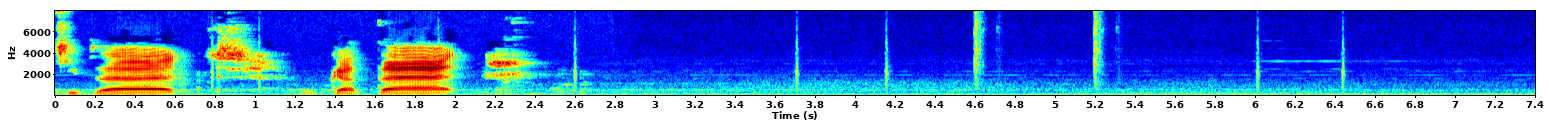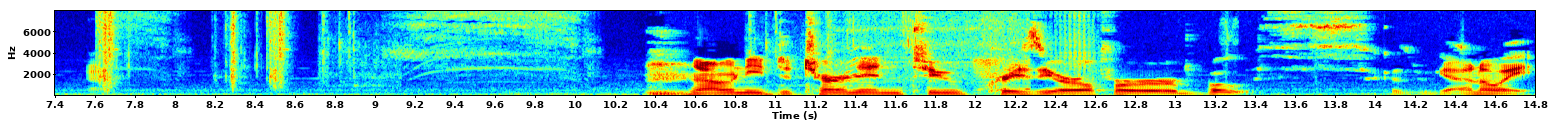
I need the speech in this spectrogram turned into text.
Keep that. We've got that. now we need to turn into Crazy Earl for both. Because we got. Oh, no, wait.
